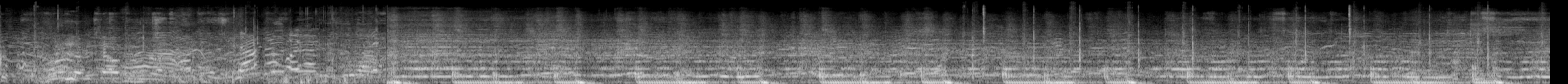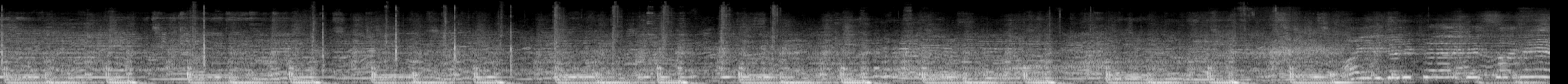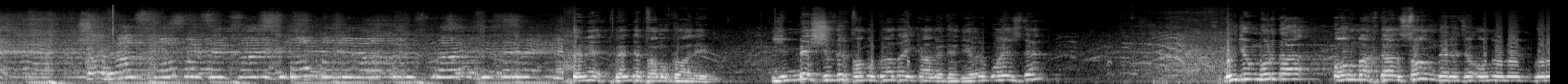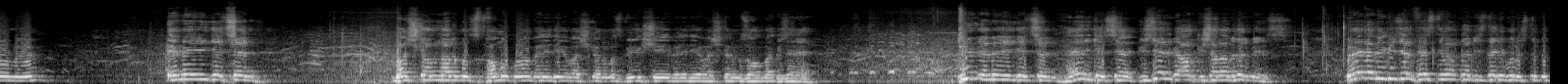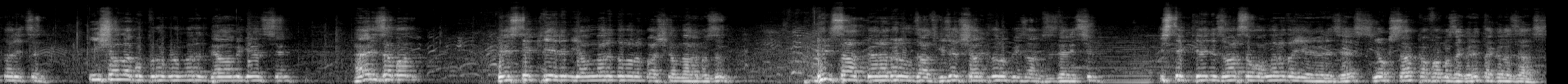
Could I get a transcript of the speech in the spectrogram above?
Pamukova'lıyım. 25 yıldır Pamukova'da ikamet ediyorum. O yüzden bugün burada olmaktan son derece onurluyum, gururluyum. Emeği geçen başkanlarımız, Pamukova Belediye Başkanımız, Büyükşehir Belediye Başkanımız olmak üzere tüm emeği geçen herkese güzel bir alkış alabilir miyiz? Böyle bir güzel festivalde bizleri buluşturdukları için. İnşallah bu programların devamı gelsin. Her zaman destekleyelim, yanlarında olalım başkanlarımızın. Bir saat beraber olacağız, güzel şarkılar okuyacağım sizler için. İstekleriniz varsa onlara da yer vereceğiz. Yoksa kafamıza göre takılacağız.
